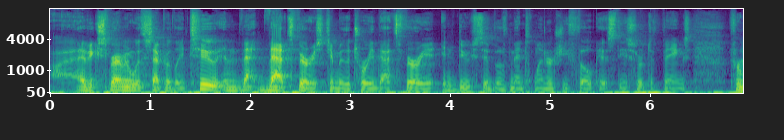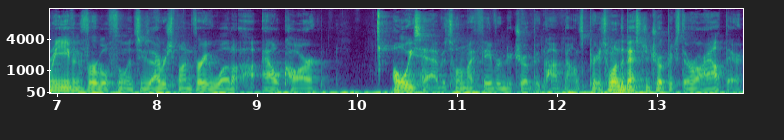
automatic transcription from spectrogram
I've experimented with separately too, and that, that's very stimulatory. That's very inducive of mental energy focus, these sorts of things. For me, even verbal fluencies, I respond very well to Alcar. Always have. It's one of my favorite nootropic compounds. It's one of the best nootropics there are out there.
